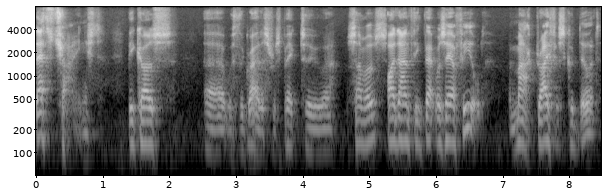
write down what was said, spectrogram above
that's changed because, uh, with the greatest respect to uh, some of us, I don't think that was our field. Mark Dreyfus could do it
